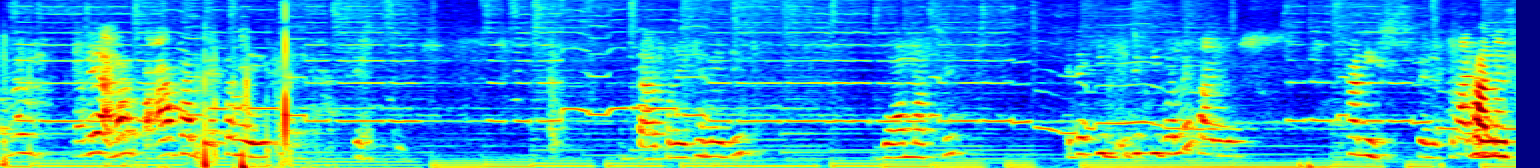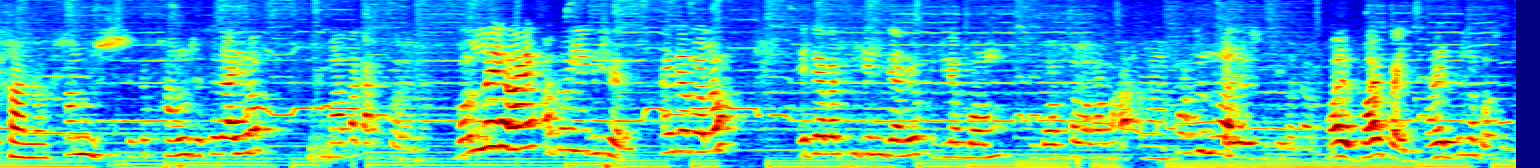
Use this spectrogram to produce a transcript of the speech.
আমার- মানে আমার পাটা ব্যথা হয়ে তারপরে এখানে যে গম আছে এটা কি এটা কি বলে? ফানুস। ফানিস ফানুস। ফানুস ফানুস। এটা ফানুস এটা যাই হোক মাথা কাজ করে না। বললেই হয় অত ইয়ে কিসের তাই না বলো এটা আবার কি যাই হোক, এগুলো বম বম তো আমার পছন্দ লাগে সত্যি কথা। ভয় ভয় পাই, ভয়ের জন্য পছন্দ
